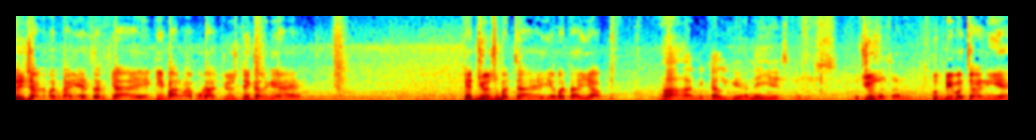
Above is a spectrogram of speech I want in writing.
रिज़ल्ट बताइए सर क्या है एक ही बार में पूरा जूस निकल गया है? क्या जूस बचा है? ये बताइए आप। हाँ हाँ निकल गया। नहीं है इसमें जूस कुछ बचा नहीं खुद भी बचा नहीं है।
